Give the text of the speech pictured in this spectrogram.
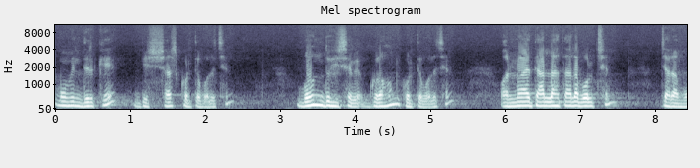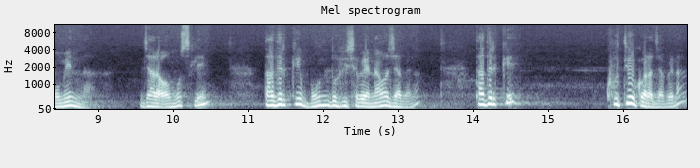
মোমিনদেরকে বিশ্বাস করতে বলেছেন, বন্ধু হিসেবে গ্রহণ করতে বলেছেন। অন্য আয়তে আল্লাহ তালা বলছেন, যারা মোমিন না, যারা অমুসলিম, তাদেরকে বন্ধু হিসেবে নেওয়া যাবে না। তাদেরকে ক্ষতিও করা যাবে না,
